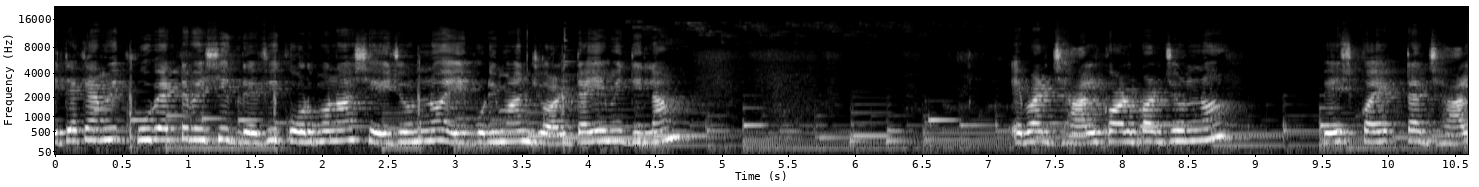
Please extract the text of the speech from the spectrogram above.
এটাকে আমি খুব একটা বেশি গ্রেভি করব না, সেই জন্য এই পরিমাণ জলটাই আমি দিলাম। এবার ঝাল করবার জন্য বেশ কয়েকটা ঝাল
